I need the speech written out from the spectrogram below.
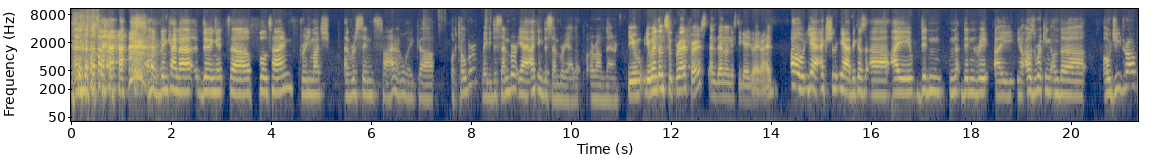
And I have been kind of doing it uh, full time pretty much ever since, I don't know, like uh, October, maybe December. Yeah, I think December, yeah, that, around there. You you went on Super Rare first, and then on Nifty Gateway, right? Oh yeah, actually yeah, because uh, I didn't didn't re I you know I was working on the OG drop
